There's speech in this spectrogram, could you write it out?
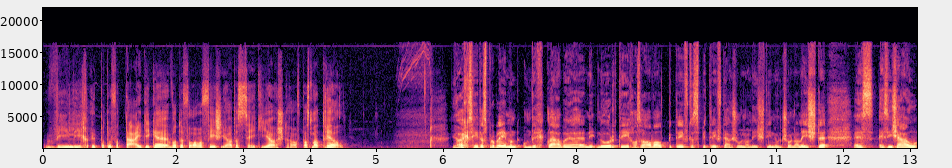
weil ich jemanden verteidige, wo der Vorwurf ist, ja, das sei ja strafbares Material. Ja, ich sehe das Problem und, und ich glaube, nicht nur dich als Anwalt betrifft, das betrifft auch Journalistinnen und Journalisten. Es, es ist auch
